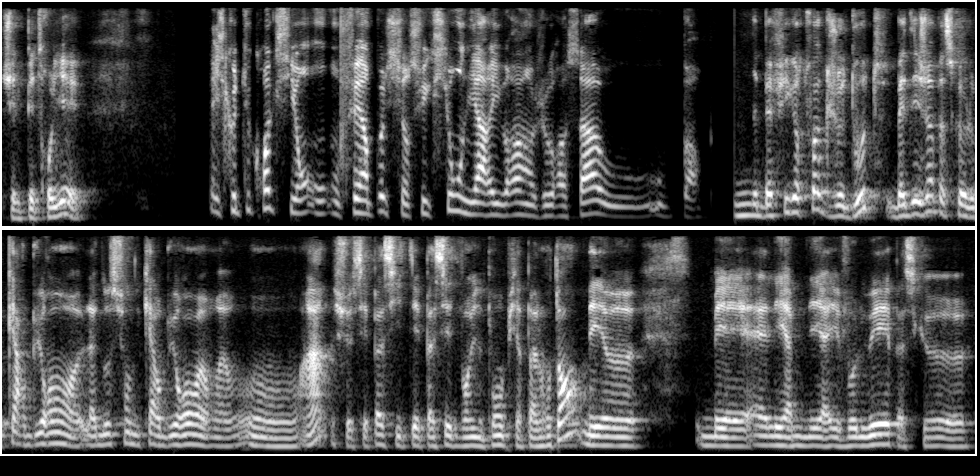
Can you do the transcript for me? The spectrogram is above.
chez le pétrolier. Est-ce que tu crois que si on, fait un peu de science-fiction, on y arrivera un jour à ça ou pas? Ben, figure-toi que je doute. Ben, déjà parce que le carburant, la notion de carburant, on, hein, je ne sais pas si tu es passé devant une pompe il n'y a pas longtemps, mais euh, mais elle est amenée à évoluer parce que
